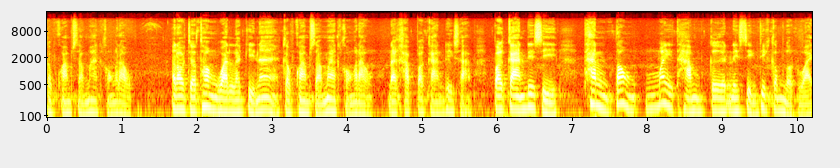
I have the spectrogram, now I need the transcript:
กับความสามารถของเรา เราจะท่องวันละกี่หน้ากับความสามารถของเรานะครับ ประการที่ 3 ประการทีสี่4 ท่านต้องไม่ทำเกินในสิ่งที่กำหนดไว้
